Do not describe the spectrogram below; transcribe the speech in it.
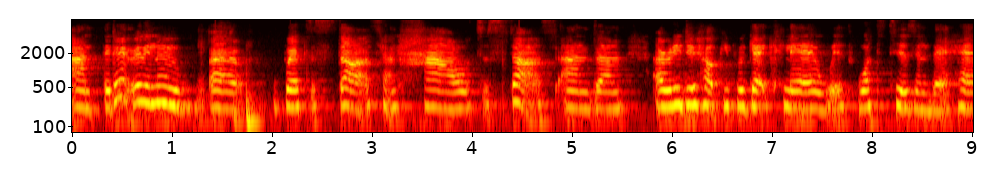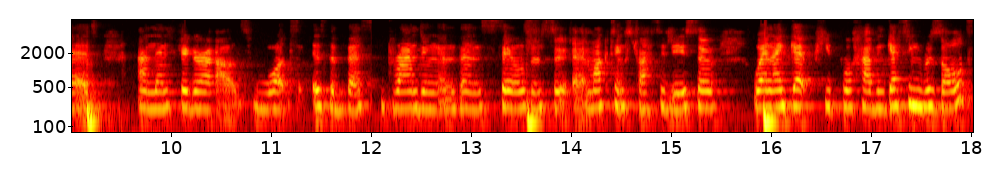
and they don't really know uh, where to start and how to start. And um, I really do help people get clear with what it is in their head and then figure out what is the best branding and then sales and uh, marketing strategy. So when I get people having getting results,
